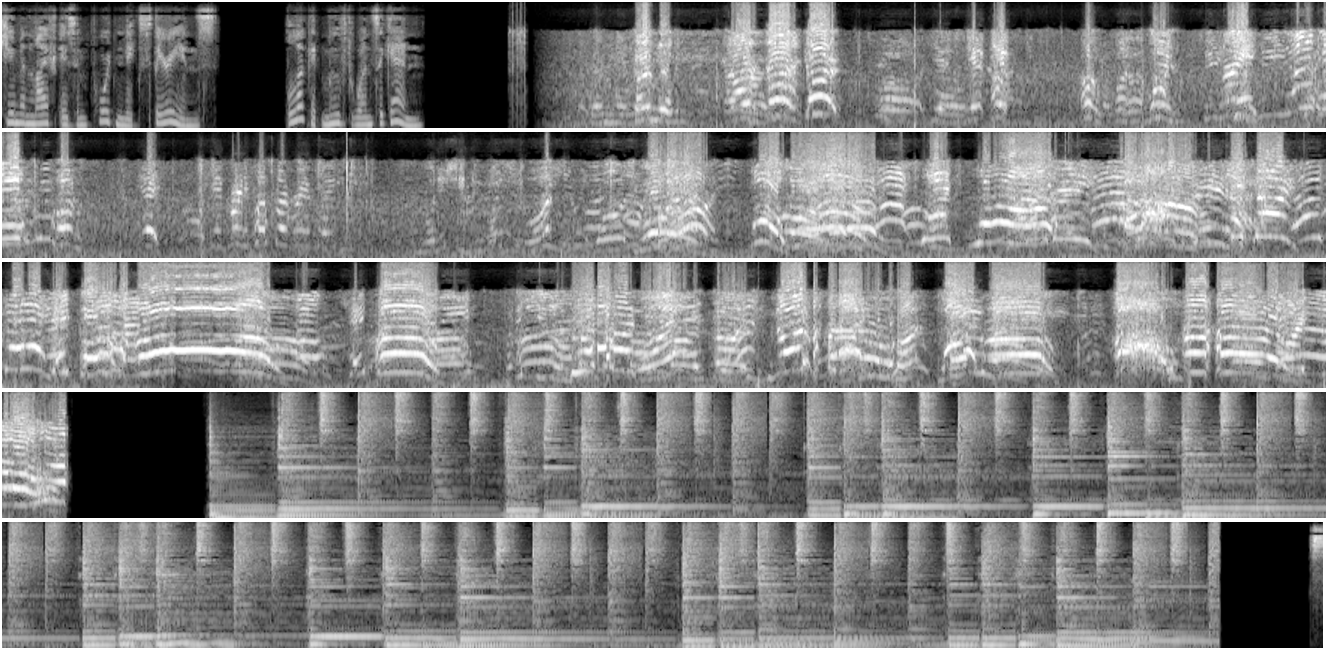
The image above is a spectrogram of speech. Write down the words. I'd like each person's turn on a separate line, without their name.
Human life is important experience. Look it moved once again.
Go Morgan! Go, go, go! Oh, yep, yep, yep. Oh, one, one, two, three. Yes. Oh, yeah, Granny, pass over here, please. What is she doing? What? What? What?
